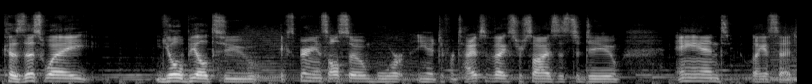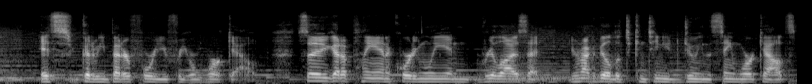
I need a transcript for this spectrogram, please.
because this way you'll be able to experience also more you know different types of exercises to do and like i said it's going to be better for you for your workout so you got to plan accordingly and realize that you're not going to be able to continue doing the same workouts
